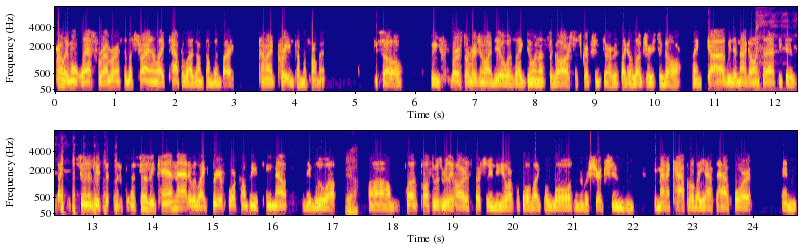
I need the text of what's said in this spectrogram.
probably won't last forever." I said, "Let's try and like capitalize on something by kind of creating something from it." So, we first original idea was like doing a cigar subscription service, like a luxury cigar. Thank God we did not go into that because as soon as we as soon as we canned that, it was like three or four companies came out and they blew up. Yeah. Um, plus, plus it was really hard, especially in New York, with all like the laws and the restrictions and the amount of capital that you have to have for it. And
